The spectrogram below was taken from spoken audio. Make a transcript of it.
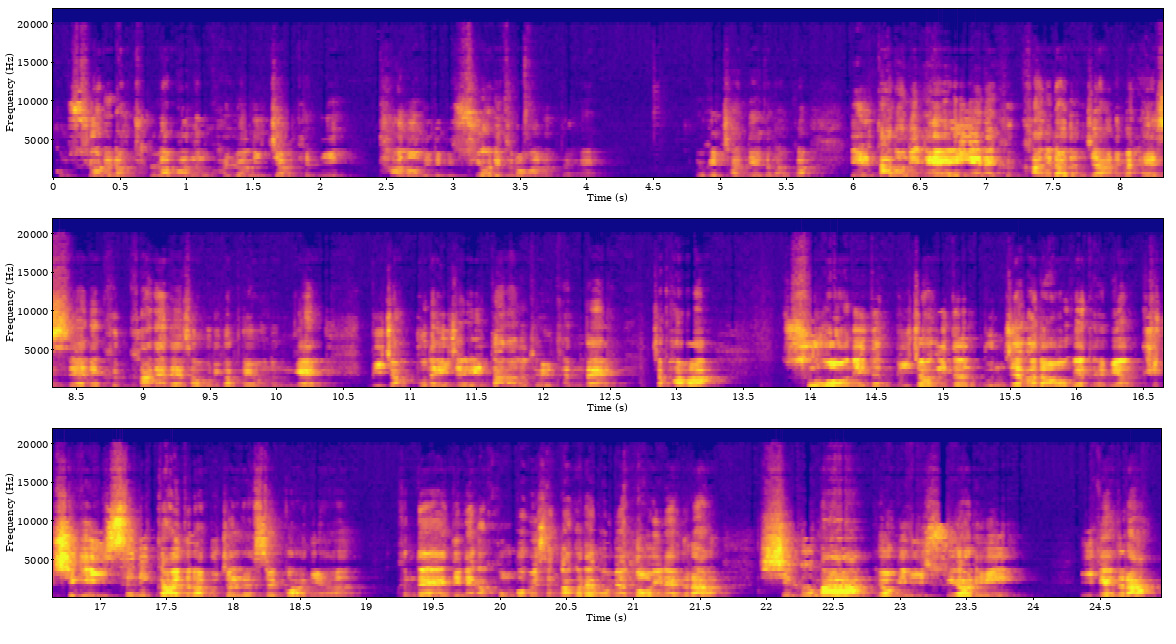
그럼 수열이랑 졸라 많은 관련이 있지 않겠니? 단원 이름이 수열이 들어가는데 이거 괜찮니 얘들아? 그러니까 1단원이 AN의 극한이라든지 아니면 SN의 극한에 대해서 우리가 배우는 게 미적분의 이제 1단원이 될 텐데 자 봐봐 수원이든 미적이든 문제가 나오게 되면 규칙이 있으니까 얘들아 문제를 냈을 거 아니야. 근데 니네가 곰곰이 생각을 해보면 너희네 얘들아 시그마 여기 이 수열이 이게 얘들아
